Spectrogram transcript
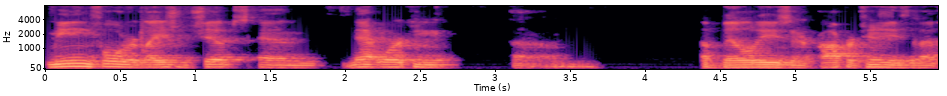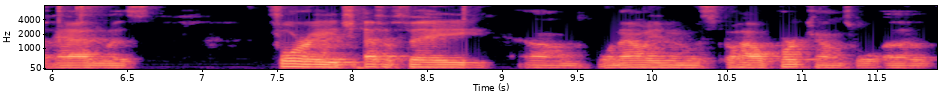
meaningful relationships and networking um, abilities and opportunities that I've had with 4-H, FFA, um, well now even with Ohio Pork Council of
